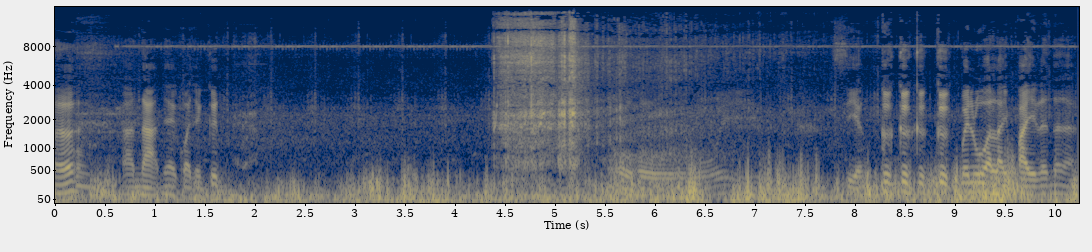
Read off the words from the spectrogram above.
เออขนาดเนี่ยกว่าจะขึ้น โอ้โห เสียงกึกกึกกึกกึกไม่รู้อะไรไปแล้วนั่นนะ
